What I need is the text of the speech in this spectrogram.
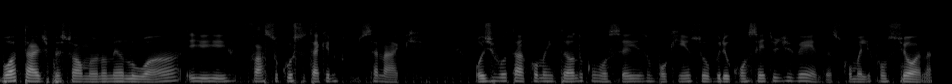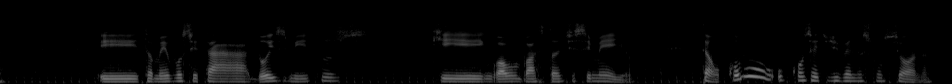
Boa tarde, pessoal. Meu nome é Luan e faço curso técnico do Senac. Hoje vou estar comentando com vocês um pouquinho sobre o conceito de vendas, como ele funciona. E também vou citar dois mitos que englobam bastante esse meio. Então, como o conceito de vendas funciona?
